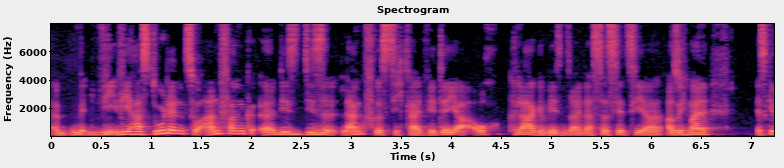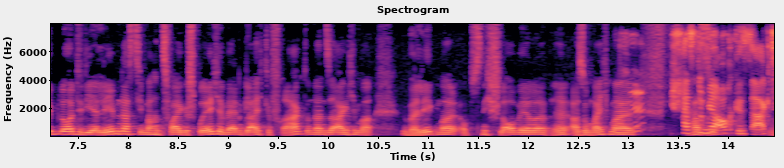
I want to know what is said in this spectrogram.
ähm, wie, wie hast du denn zu Anfang äh, diese, diese Langfristigkeit, wird dir ja auch klar gewesen sein, dass das jetzt hier, also ich meine, es gibt Leute, die erleben das, die machen zwei Gespräche, werden gleich gefragt und dann sage ich immer, überleg mal, ob es nicht schlau wäre. Ne? Also manchmal. Mhm. Hast, hast, du mir du, auch gesagt.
